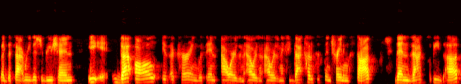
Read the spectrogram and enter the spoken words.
like the fat redistribution. That all is occurring within hours and hours and hours. And if that consistent training stops, then that speeds up,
